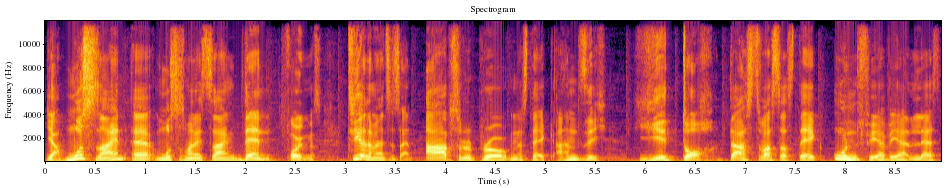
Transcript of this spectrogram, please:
ja, muss sein. Äh, muss das man jetzt sagen. Denn, folgendes. Tier Elements ist ein absolut brokenes Deck an sich. Jedoch, das, was das Deck unfair werden lässt,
